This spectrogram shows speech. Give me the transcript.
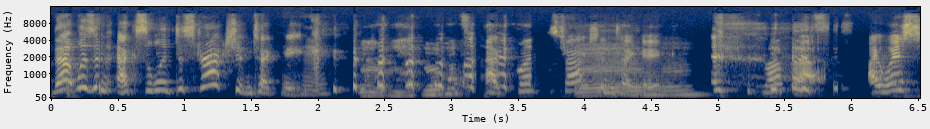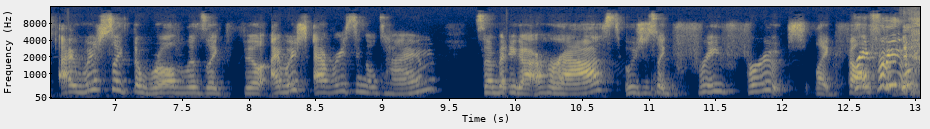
that was an excellent distraction technique. Mhm. Mhm. excellent distraction technique Mhm. love that i wish i wish like the world was like filled i wish every single time somebody got harassed, it was just like free fruit, like fell Free fruit.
